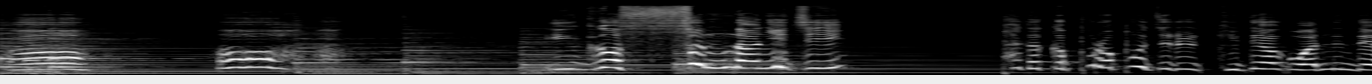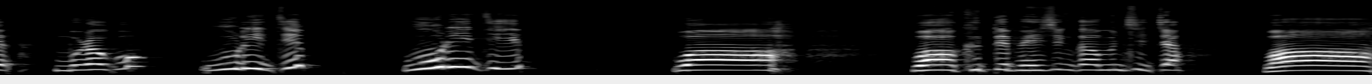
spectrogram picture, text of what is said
아, 아, 이것은 아니지. 바닷가 프로포즈를 기대하고 왔는데 뭐라고? 우리 집? 우리 집? 와, 와 그때 배신감은 진짜 와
